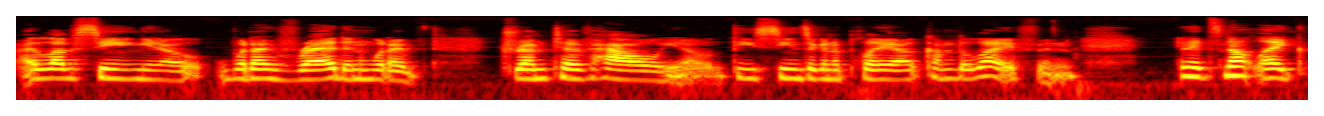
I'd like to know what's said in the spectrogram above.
I love seeing, you know, what I've read and what I've dreamt of how, you know, these scenes are going to play out come to life. And, and it's not like,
